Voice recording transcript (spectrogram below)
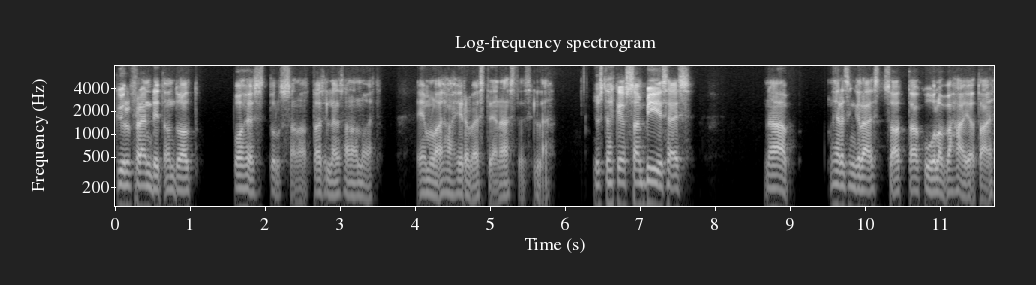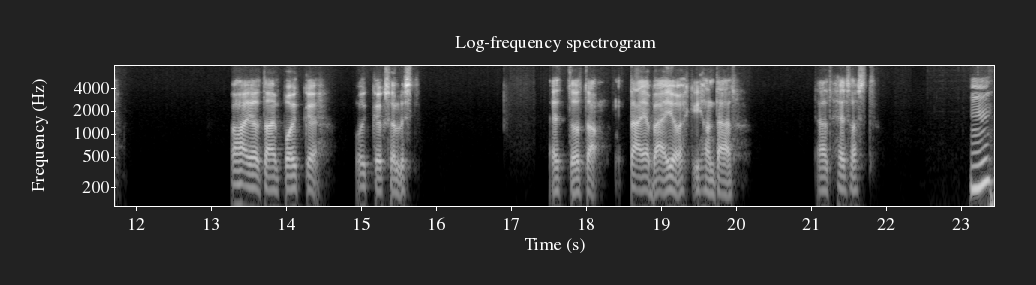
kyllä friendit on tuolta pohjoisesta tullut sanoa, tai silleen sanonut, että ei mulla ihan hirveästi enää sitä silleen. Just ehkä jossain biiseissä nämä helsinkiläiset saattaa kuulla vähän jotain, vähän jotain poikke, poikkeuksellista. Että tota, tää jäbä ei ole ehkä ihan täältä, täältä Hesasta. Mm,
